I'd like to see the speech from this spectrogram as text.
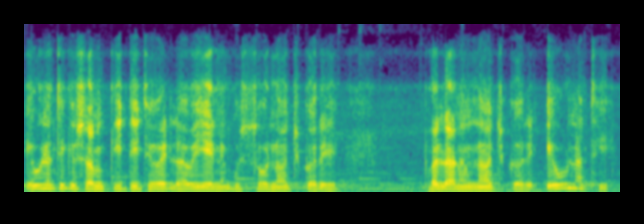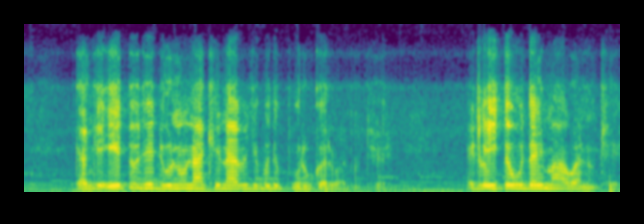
એવું નથી કે સમકીતી થયો એટલે હવે એને ગુસ્સો ન જ કરે, ફલાણું ન જ કરે, એવું નથી. કારણ કે એ તો જે જૂનું નાખીને આવે છે બધું પૂરું કરવાનું છે. એટલે એ તો ઉદયમાં આવવાનું છે.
